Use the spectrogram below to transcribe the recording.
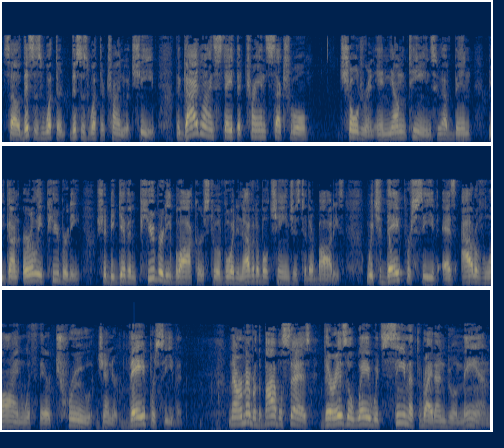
so this is what they're this is what they're trying to achieve. The guidelines state that transsexual children and young teens who have been begun early puberty should be given puberty blockers to avoid inevitable changes to their bodies, which they perceive as out of line with their true gender. They perceive it. Now remember, the Bible says, There is a way which seemeth right unto a man,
